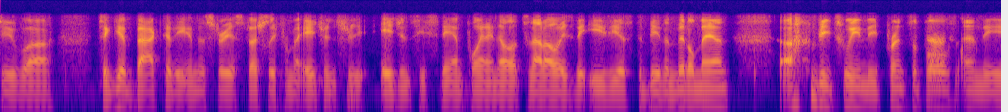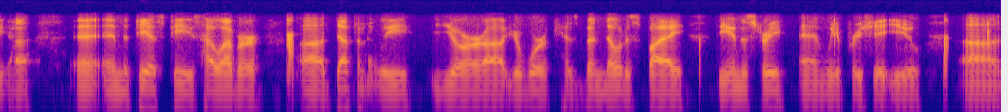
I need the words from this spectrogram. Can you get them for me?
to uh, to give back to the industry, especially from an agency agency standpoint. I know it's not always the easiest to be the middleman uh, between the principals and the uh, and the PSPs. However, uh, definitely your uh, your work has been noticed by the industry, and we appreciate you uh,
